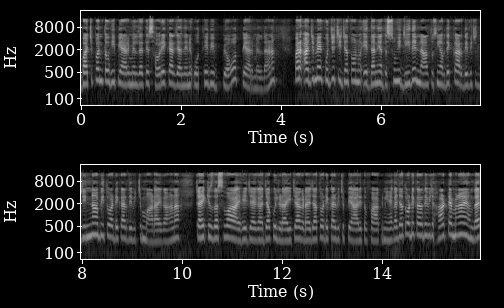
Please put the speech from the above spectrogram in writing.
ਬਚਪਨ ਤੋਂ ਹੀ ਪਿਆਰ ਮਿਲਦਾ ਤੇ ਸਹੁਰੇ ਘਰ ਜਾਂਦੇ ਨੇ ਉੱਥੇ ਵੀ ਬਹੁਤ ਪਿਆਰ ਮਿਲਦਾ ਹਨਾ? ਪਰ ਅੱਜ ਮੈਂ ਕੁਝ ਚੀਜ਼ਾਂ ਤੁਹਾਨੂੰ ਇਦਾਂ ਦੀਆਂ ਦੱਸੂਗੀ ਜਿਹਦੇ ਨਾਲ ਤੁਸੀਂ ਆਪਦੇ ਘਰ ਦੇ ਵਿੱਚ ਜਿੰਨਾ ਵੀ ਤੁਹਾਡੇ ਘਰ ਦੇ ਵਿੱਚ ਮਾੜਾ ਹੈਗਾ ਹਨਾ? ਚਾਹੇ ਕਿਸ ਦਾ ਸੁਭਾਅ ਇਹ ਜਾਏਗਾ ਜਾਂ ਕੋਈ ਲੜਾਈ ਝਗੜਾ ਹੈ ਜਾਂ ਤੁਹਾਡੇ ਘਰ ਵਿੱਚ ਪਿਆਰ ਇਤਫਾਕ ਨਹੀਂ ਹੈਗਾ ਜਾਂ ਤੁਹਾਡੇ ਘਰ ਦੇ ਵਿੱਚ ਹਰ ਟਾਈਮ ਨਾ ਹੁੰਦਾ ਹੈ,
